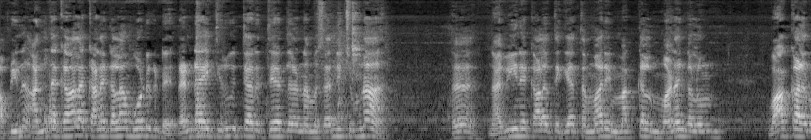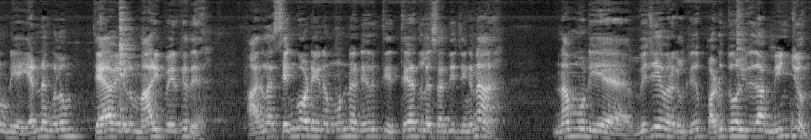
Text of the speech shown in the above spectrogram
அப்படின்னு அந்த கால கணக்கெல்லாம் போட்டுக்கிட்டு ரெண்டாயிரத்தி இருபத்தி ஆறு தேர்தலை நம்ம சந்திச்சோம்னா நவீன காலத்துக்கு ஏற்ற மாதிரி மக்கள் மனங்களும் வாக்காளருடைய எண்ணங்களும் தேவைகளும் மாறி போயிருக்குது. அதனால் செங்கோட்டையினை முன்ன நிறுத்தி தேர்தலை சந்திச்சிங்கன்னா நம்முடைய விஜய் அவர்களுக்கு படுதோல்வி தான் மிஞ்சும்.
